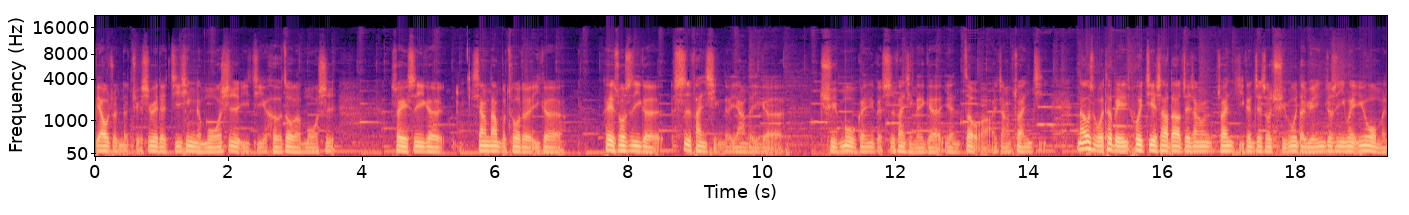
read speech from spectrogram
标准的爵士乐的即兴的模式以及合奏的模式，所以是一个相当不错的一个，可以说是一个示范型的一样的一个曲目跟一个示范型的一个演奏啊，一张专辑。那为什么特别会介绍到这张专辑跟这首曲目的原因，就是因为因为我们。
